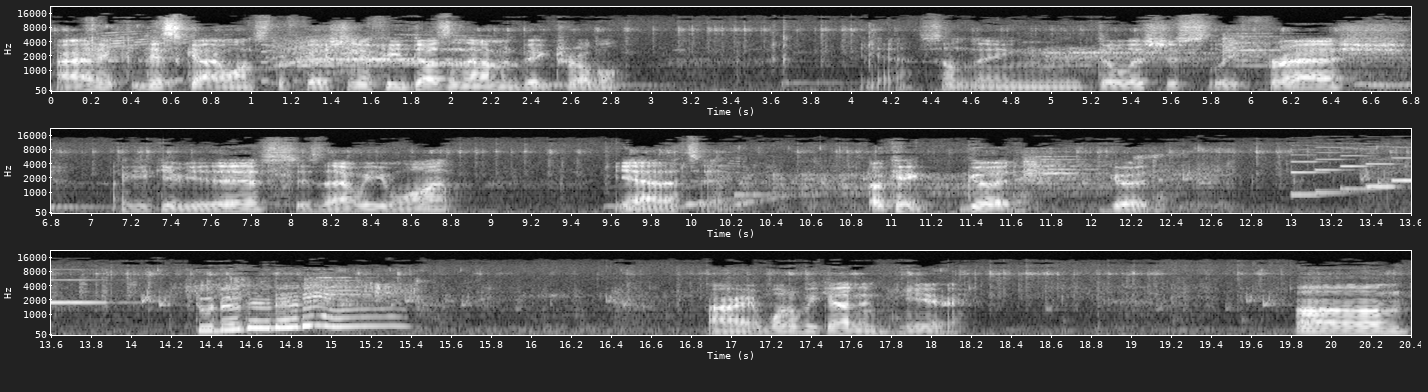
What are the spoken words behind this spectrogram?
I think this guy wants the fish, and if he doesn't, I'm in big trouble. Yeah, something deliciously fresh. I could give you this. Is that what you want? Yeah, that's it. Okay, good. Good. Alright, what do we got in here? Um...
